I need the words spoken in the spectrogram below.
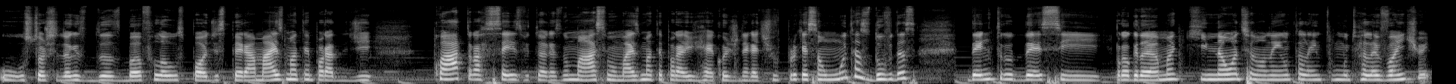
os torcedores dos Buffaloes podem esperar mais uma temporada de 4 a 6 vitórias no máximo, mais uma temporada de recorde negativo, porque são muitas dúvidas dentro desse programa que não adicionou nenhum talento muito relevante,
